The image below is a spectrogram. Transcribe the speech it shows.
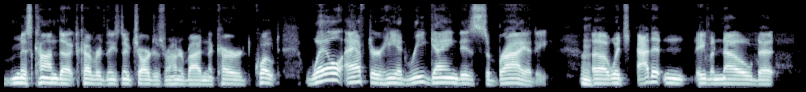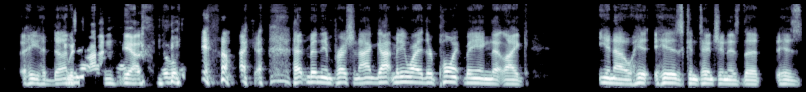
misconduct covered in these new charges for Hunter Biden occurred, quote, well after he had regained his sobriety, Hmm. uh, which I didn't even know that he had He done. was that. hadn't been the impression I got. But anyway, their point being that like, you know, his, his contention is that his,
